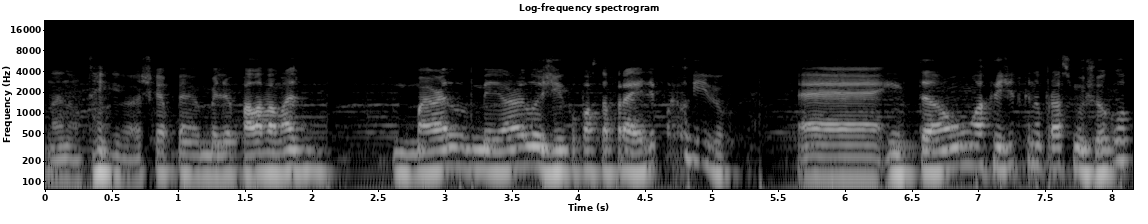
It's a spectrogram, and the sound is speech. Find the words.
né? Não tem, acho que a melhor palavra mais maior melhor elogio que eu posso dar para ele foi horrível. É, então, acredito que no próximo jogo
